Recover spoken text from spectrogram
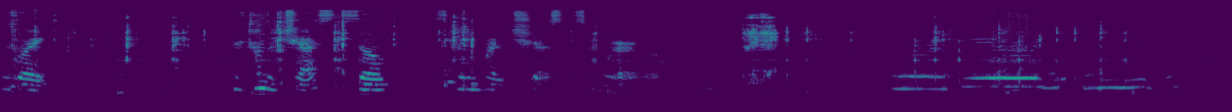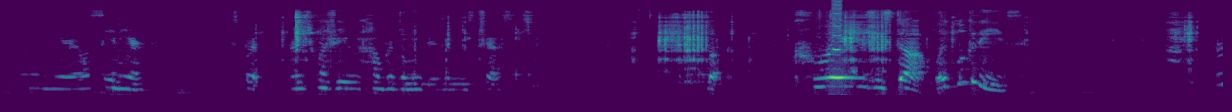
There's like there's tons of chests, so see if I can find a chest somewhere. Um, here, nothing here. Let's see in here. But I just want to show you how good the loot is in these chests. Look, crazy stuff. Like, look at these. They're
